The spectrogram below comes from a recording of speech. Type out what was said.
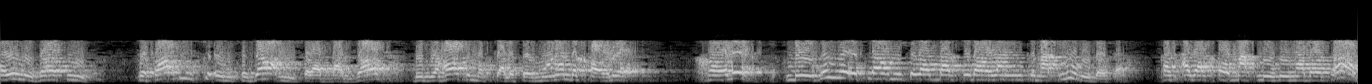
این ذات صفاتی است که انتزاع می شود بر ذات به جهات مختلفه مانند خالق. خالق موضوع اطلاق می شود بر خداوند که مخلوقی باشد. پس اگر مخلوقی نباشد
